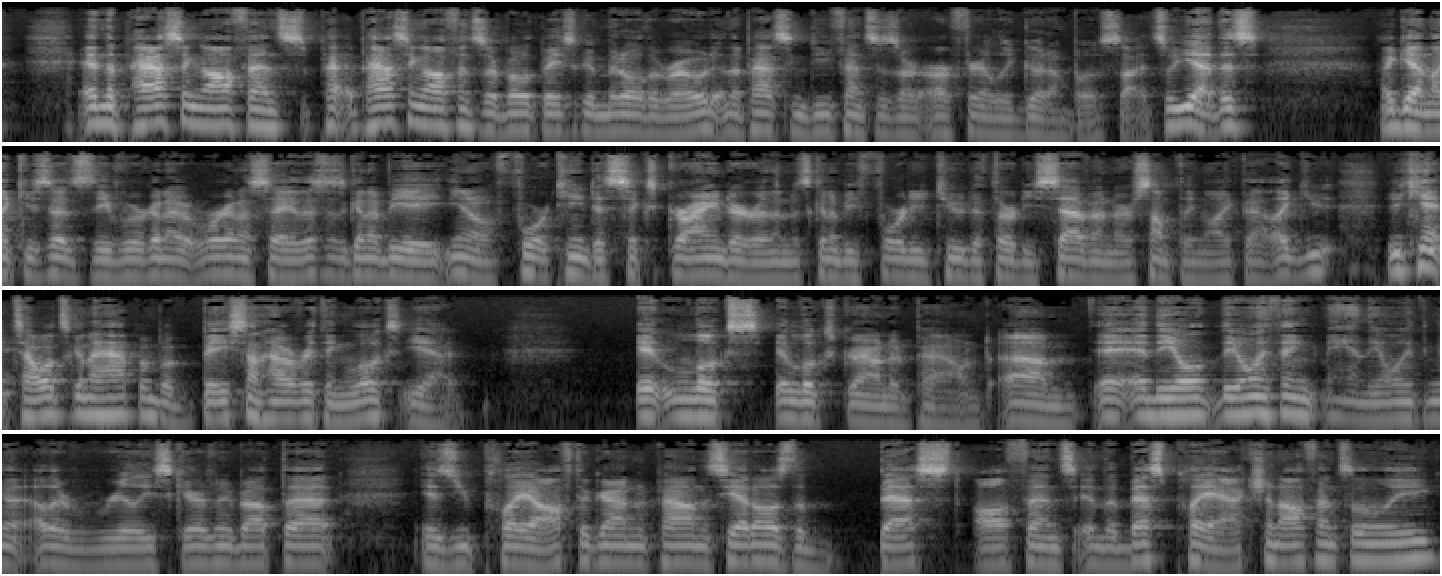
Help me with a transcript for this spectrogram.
and the passing offense, pa- passing offense are both basically middle of the road, and the passing defenses are, are fairly good on both sides. So yeah, this again, like you said, Steve, we're gonna we're gonna say this is gonna be a you know fourteen to six grinder, and then it's gonna be forty two to thirty seven or something like that. Like you you can't tell what's gonna happen, but based on how everything looks, yeah, it looks it looks ground and pound. Um, and the only the only thing, man, the only thing that other really scares me about that is you play off the ground and pound. The Seattle is the best offense in the best play action offense in the league,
